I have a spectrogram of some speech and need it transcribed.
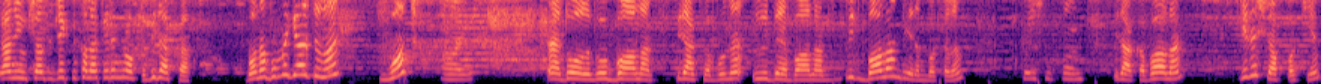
Yani yükseltecek bir karakterim yoktu. Bir dakika. Bana bu mu geldi lan? What? Hayır. He doğru bu bağlan. Bir dakika buna ID bağlan. Bir bağlan diyelim bakalım. Facebook son. Bir dakika bağlan. Giriş yap bakayım.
